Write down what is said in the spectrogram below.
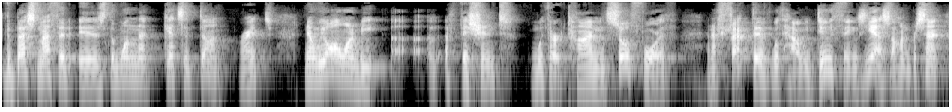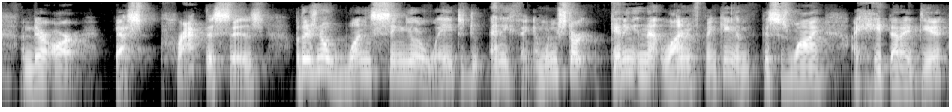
the best method is the one that gets it done right? Now we all want to be uh, efficient with our time and so forth and effective with how we do things, yes, 100%. And there are best practices, but there's no one singular way to do anything. And when you start getting in that line of thinking, and this is why I hate that idea,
